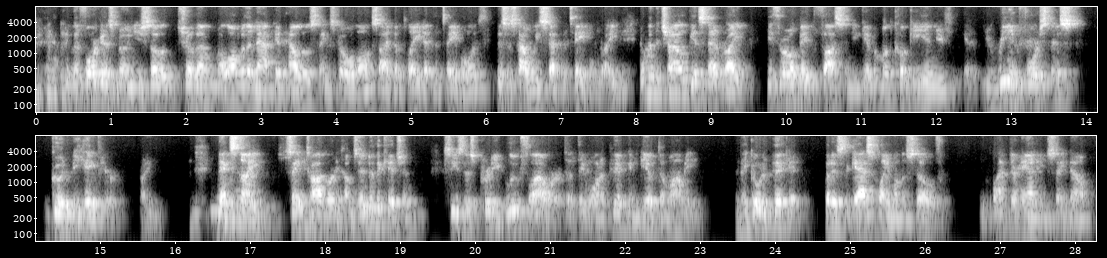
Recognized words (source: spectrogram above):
In the fork and a spoon, you so, show them along with a napkin how those things go alongside the plate at the table, and this is how we set the table, right? And when the child gets that right, you throw a big fuss and you give them a cookie and you, you reinforce this good behavior, right? Next night, same toddler comes into the kitchen, sees this pretty blue flower that they want to pick and give to mommy. And they go to pick it, but it's the gas flame on the stove. You Slap their hand and you say no.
